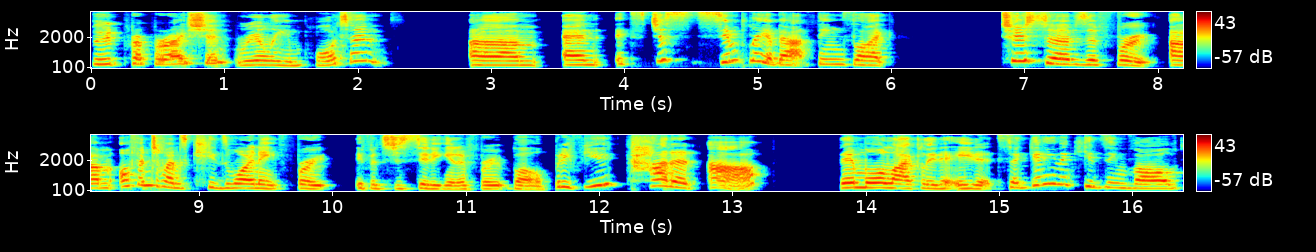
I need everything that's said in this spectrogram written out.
food preparation, really important. Um, and it's just simply about things like two serves of fruit. Um, oftentimes, kids won't eat fruit if it's just sitting in a fruit bowl, but if you cut it up, they're more likely to eat it. So, getting the kids involved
